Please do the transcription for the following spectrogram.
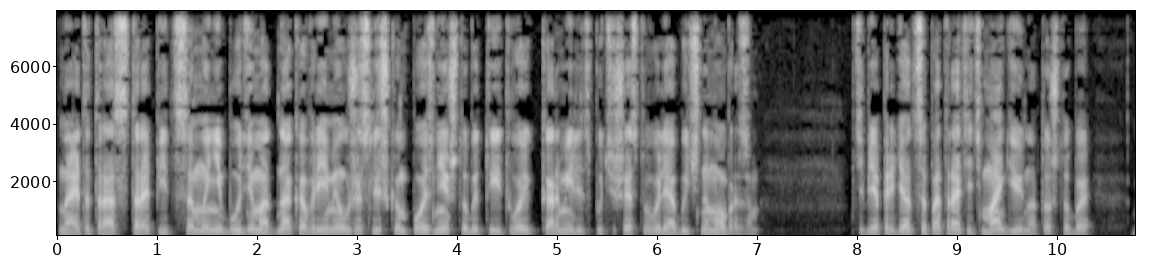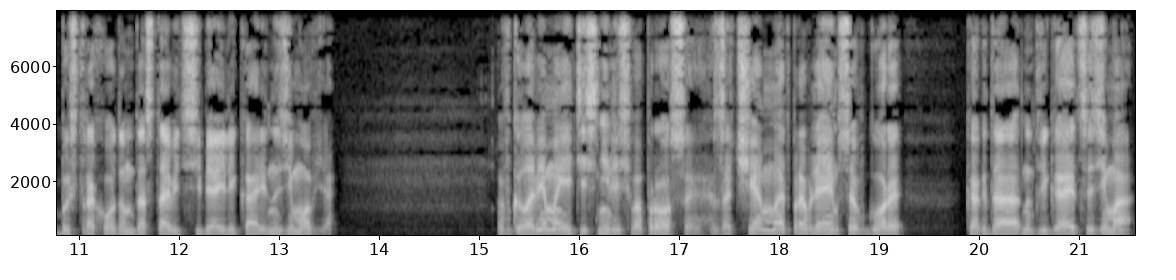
На этот раз торопиться мы не будем, однако время уже слишком позднее, чтобы ты и твой кормилец путешествовали обычным образом. Тебе придется потратить магию на то, чтобы быстроходом доставить себя и Ликари на зимовье. В голове моей теснились вопросы. Зачем мы отправляемся в горы, когда надвигается зима?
